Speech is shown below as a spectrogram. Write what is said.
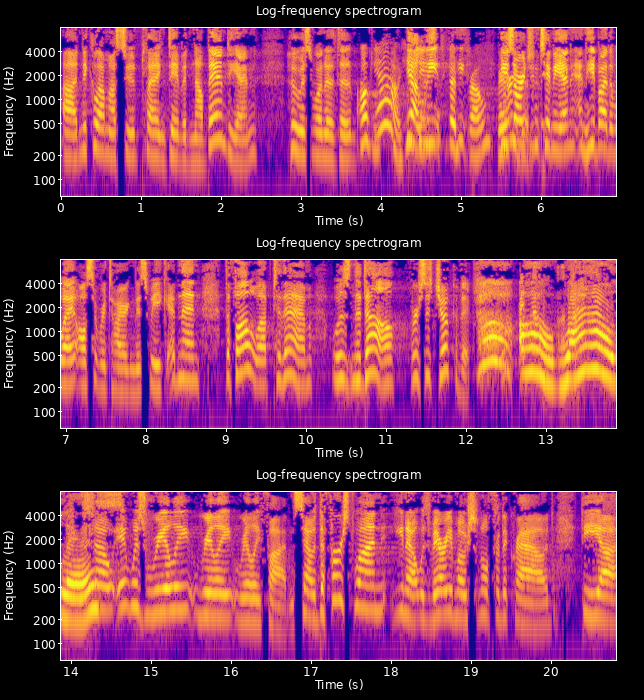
uh, Nicolas Massú playing David Nalbandian, who is one of the Oh, yeah, yeah he's lead- he- he's. Argentinian, and he, by the way, also retiring this week. And then the follow up to them was Nadal versus Djokovic. Oh, wow, Liz. So it was really, really, really fun. So the first one, you know, it was very emotional for the crowd. The uh,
